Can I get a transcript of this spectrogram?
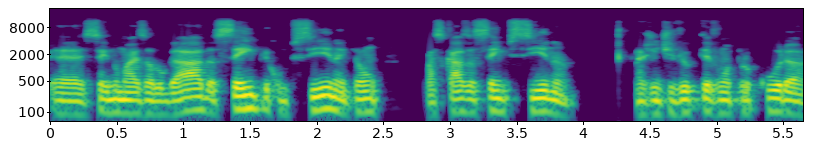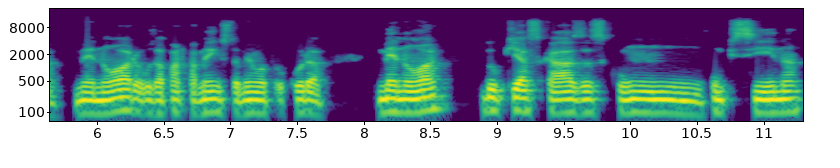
é, sendo mais alugadas, sempre com piscina, então as casas sem piscina, a gente viu que teve uma procura menor, os apartamentos também uma procura menor, do que as casas com, com piscina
